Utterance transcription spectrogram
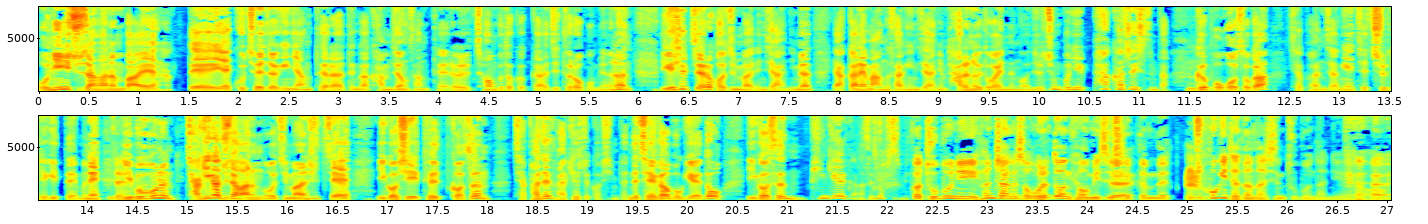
본인이 주장하는 바의 학대의 구체적인 양태라든가 감정 상태를 처음부터 끝까지 들어보면은 이게 실제로 거짓말인지 아니면 약간의 망상인지 아니면 다른 의도가 있는 건지를 충분히 파악할 수 있습니다. 음. 그 보고서가 재판장에 제출되기 때문에 네. 이 부분은 자기가 주장하는 거지만 실제 이것이 될 것은 재판장에 밝혀질 것입니다. 근데 제가 보기에도 이것은 핑계일 가능성이 높습니다. 그러니까 두 분이 현장에서 음. 오랫동안 경험이 있으시기 네. 때문에 촉이 대단하신 두 분 아니에요.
